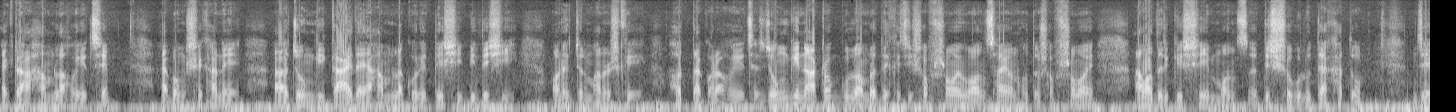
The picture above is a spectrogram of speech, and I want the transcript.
একটা হামলা হয়েছে এবং সেখানে জঙ্গি কায়দায় হামলা করে দেশি, বিদেশি অনেকজন মানুষকে হত্যা করা হয়েছে। জঙ্গি নাটকগুলো আমরা দেখেছি। সবসময় মনসায়ন হতো, সবসময় আমাদেরকে সেই মঞ্চ দৃশ্যগুলো দেখাতো যে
